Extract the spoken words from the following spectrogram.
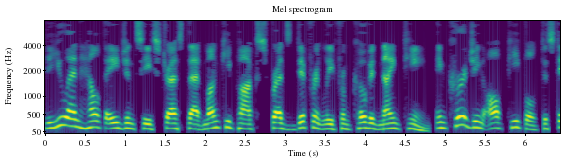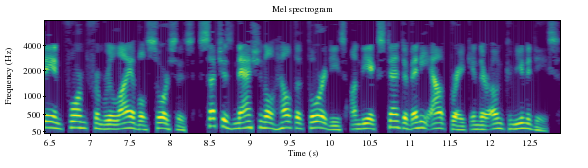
The UN Health Agency stressed that monkeypox spreads differently from COVID-19, encouraging all people to stay informed from reliable sources, such as national health authorities, on the extent of any outbreak in their own communities.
